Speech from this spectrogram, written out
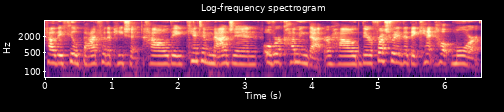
how they feel bad for the patient, how they can't imagine overcoming that, or how they're frustrated that they can't help more,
